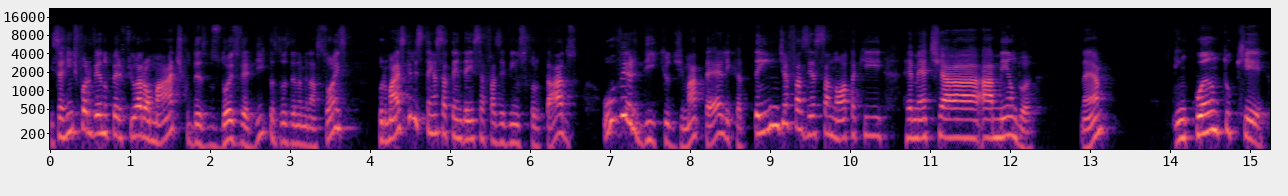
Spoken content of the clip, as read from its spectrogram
E se a gente for ver no perfil aromático dos dois verdictos, duas denominações, por mais que eles tenham essa tendência a fazer vinhos frutados, o verdíquio de matélica tende a fazer essa nota que remete à, amêndoa, né? Enquanto que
